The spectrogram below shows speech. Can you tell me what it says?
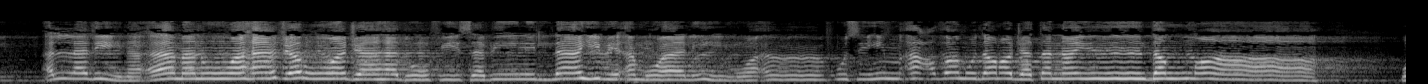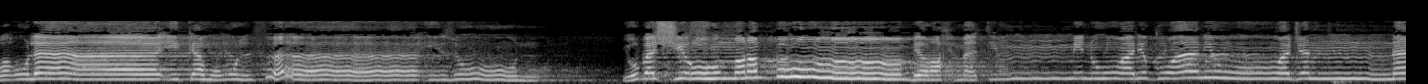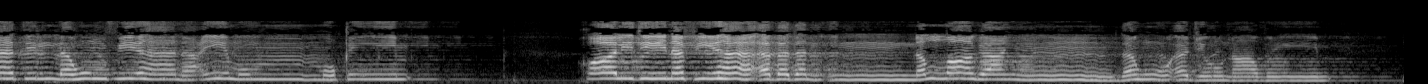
الذين آمنوا وهاجروا وجاهدوا في سبيل الله بأموالهم وأنفسهم أعظم درجة عند الله وأولئك هم الفائزون. يبشرهم ربهم برحمة منه ورضوان وجنات لهم فيها نعيم مقيم. خالدين فيها أبدا إن الله عنده أجر عظيم.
